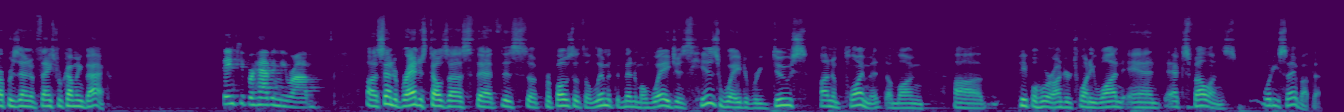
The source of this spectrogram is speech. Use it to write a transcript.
Representative, thanks for coming back. Thank you for having me, Rob. Uh, Senator Brandes tells us that this uh, proposal to limit the minimum wage is his way to reduce unemployment among uh, people who are under 21 and ex felons. What do you say about that?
